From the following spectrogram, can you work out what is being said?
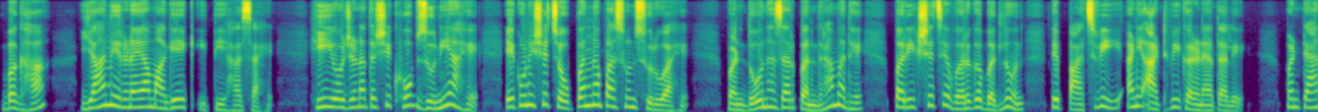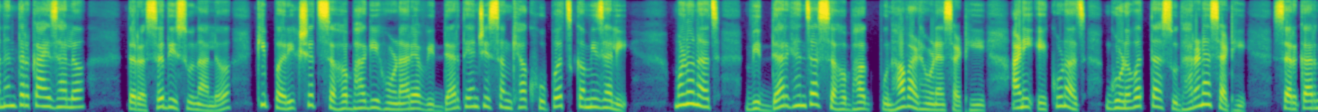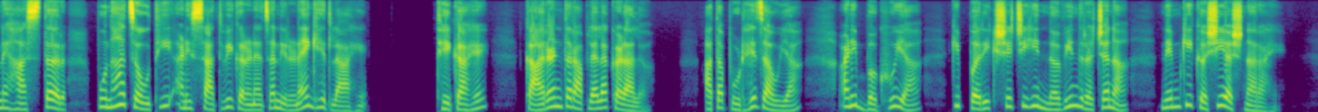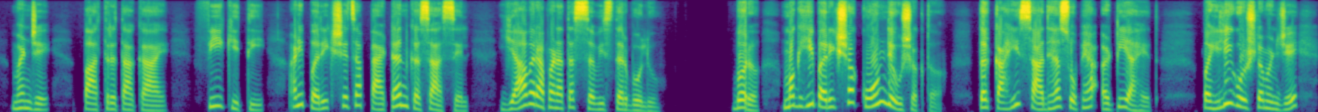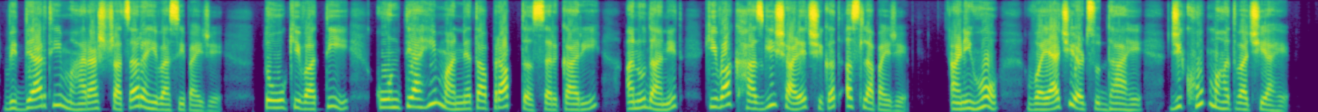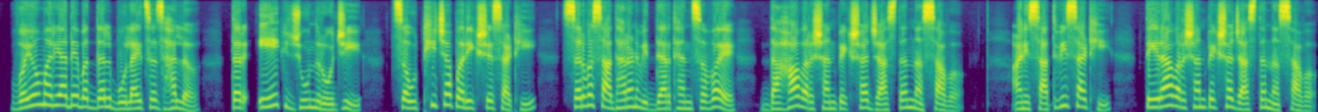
बघा या निर्णयामागे एक इतिहास आहे. ही योजना तशी खूप जुनी आहे. एकोणीसशे चौपन्नपासून सुरू आहे. पण दोन हजार पंधरामध्ये परीक्षेचे वर्ग बदलून ते पाचवी आणि आठवी करण्यात आले. पण त्यानंतर काय झालं? तर असं दिसून आलं की परीक्षेत सहभागी होणाऱ्या विद्यार्थ्यांची संख्या खूपच कमी झाली. म्हणूनच विद्यार्थ्यांचा सहभाग पुन्हा वाढवण्यासाठी आणि एकूणच गुणवत्ता सुधारण्यासाठी सरकारने हा स्तर पुन्हा चौथी आणि सातवी करण्याचा निर्णय घेतला आहे. ठीक आहे कारण तर आपल्याला कळालं. आता पुढे जाऊया आणि बघूया की परीक्षेची ही नवीन रचना नेमकी कशी असणार आहे. म्हणजे पात्रता काय फी किती आणि परीक्षेचा पॅटर्न कसा असेल यावर आपण आता सविस्तर बोलू. बरं मग ही परीक्षा कोण देऊ शकतं? तर काही साध्या सोप्या अटी आहेत. पहिली गोष्ट म्हणजे विद्यार्थी महाराष्ट्राचा रहिवासी पाहिजे. तो किंवा ती कोणत्याही मान्यताप्राप्त सरकारी अनुदानित किंवा खाजगी शाळेत शिकत असला पाहिजे. आणि हो वयाची अटसुद्धा आहे जी खूप महत्वाची आहे. वयोमर्यादेबद्दल बोलायचं झालं तर एक जून रोजी चौथीच्या परीक्षेसाठी सर्वसाधारण विद्यार्थ्यांचं वय दहा वर्षांपेक्षा जास्त नसावं. आणि सातवीसाठी तेरा वर्षांपेक्षा जास्त नसावं.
